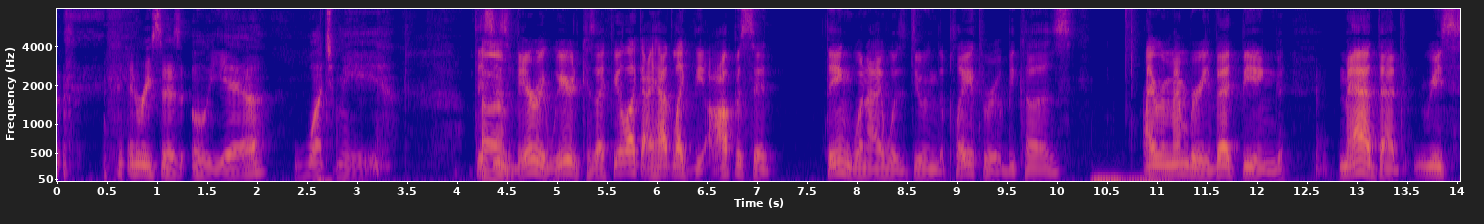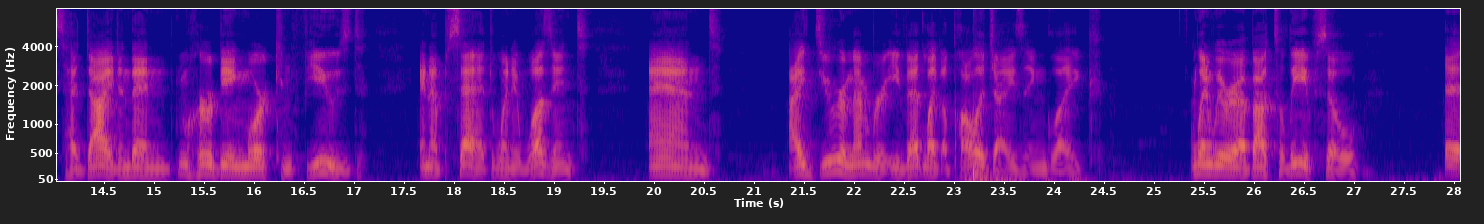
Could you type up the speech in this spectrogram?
And Rhys says, "Oh yeah, watch me." This is Um, very weird because I feel like I had like the opposite thing when I was doing the playthrough because I remember Yvette being mad that Rhys had died and then her being more confused and upset when it wasn't. And I do remember Yvette like apologizing like when we were about to leave. So uh,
